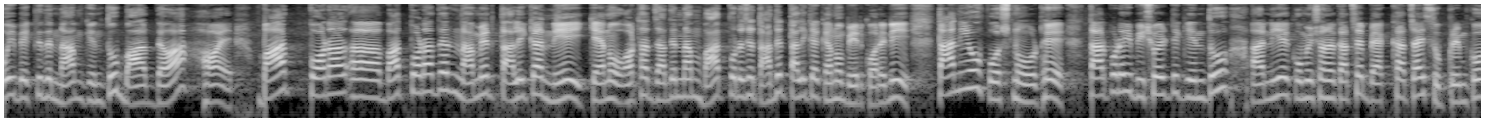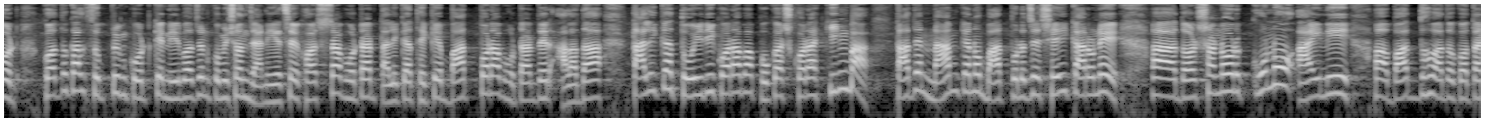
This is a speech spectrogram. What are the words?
ওই ব্যক্তিদের নাম কিন্তু বাদ দেওয়া হয়। বাদ পড়া বাদ পড়াদের নামের তালিকা নেই কেন? অর্থাৎ যাদের নাম বাদ পড়েছে তাদের তালিকা কেন বের করেনি? তা নিয়েও প্রশ্ন ওঠে। তারপরে এই বিষয়টি কিন্তু নিয়ে কমিশনের কাছে ব্যাখ্যা চায় সুপ্রিম কোর্ট। গতকাল সুপ্রিম কোর্টকে নির্বাচন কমিশন জানিয়েছে, খসড়া ভোটার তালিকা থেকে বাদ পড়া ভোটারদের আলাদা তালিকা তৈরি করা বা প্রকাশ করা কিংবা তাদের নাম কেন বাদ পড়েছে সেই কারণে দর্শানোর কোনো আইনি বাধ্যবাধকতা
